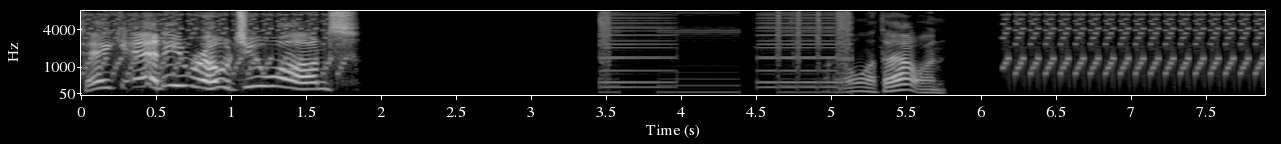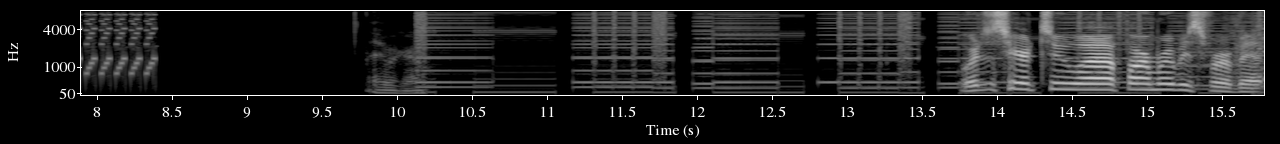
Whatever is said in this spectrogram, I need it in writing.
Take any road you want! I don't want that one. There we go. We're just here to uh, farm rubies for a bit.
